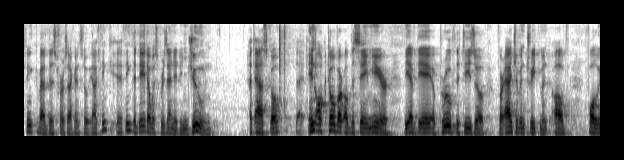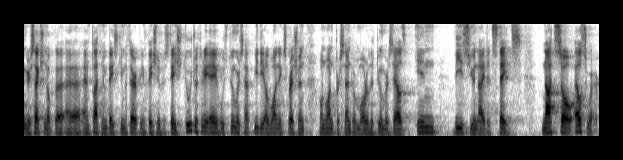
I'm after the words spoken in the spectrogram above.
think about this for a second. So I think, I think the data was presented in June at ASCO. In October of the same year, the FDA approved the atezo for adjuvant treatment of following resection of, uh, uh, and platinum-based chemotherapy in patients with stage 2 to 3A whose tumors have PD-L1 expression on 1% or more of the tumor cells in these United States. Not so elsewhere.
